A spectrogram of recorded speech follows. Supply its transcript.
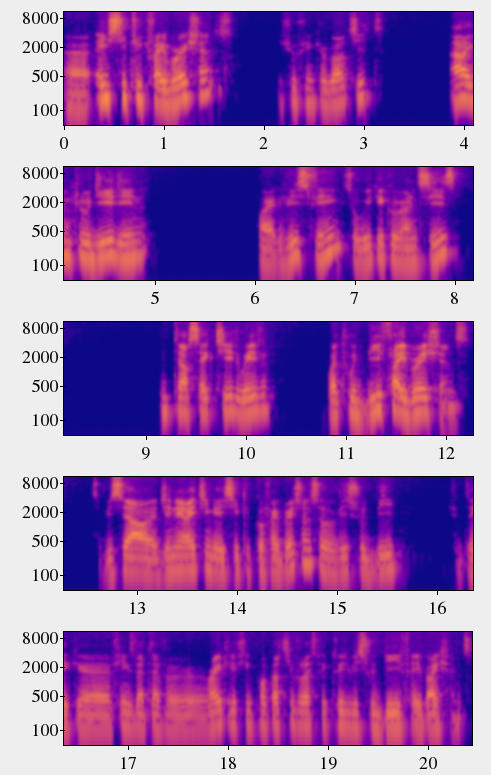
uh, acyclic fibrations, if you think about it, are included in well, this thing, so weak equivalencies, intersected with what would be fibrations. So these are generating acyclic cofibrations. So this should be, if you take uh, things that have a right lifting property with respect to it, this should be fibrations.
